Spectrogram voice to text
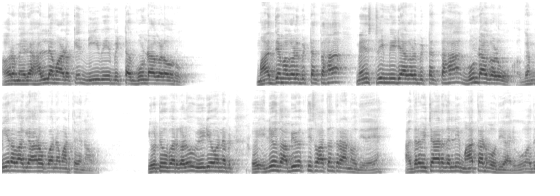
ಅವರ ಮೇಲೆ ಹಲ್ಲೆ ಮಾಡೋಕ್ಕೆ ನೀವೇ ಬಿಟ್ಟ ಗೂಂಡಾಗಳವರು. ಮಾಧ್ಯಮಗಳು ಬಿಟ್ಟಂತಹ ಮೇನ್ ಸ್ಟ್ರೀಮ್ ಮೀಡಿಯಾಗಳು ಬಿಟ್ಟಂತಹ ಗೂಂಡಾಗಳು ಗಂಭೀರವಾಗಿ ಆರೋಪವನ್ನು ಮಾಡ್ತೇವೆ ನಾವು. ಯೂಟ್ಯೂಬರ್ಗಳು ವಿಡಿಯೋವನ್ನು ಬಿಟ್ಟು ಇಲ್ಲಿ ಒಂದು ಅಭಿವ್ಯಕ್ತಿ ಸ್ವಾತಂತ್ರ್ಯ ಅನ್ನೋದಿದೆ. ಅದರ ವಿಚಾರದಲ್ಲಿ ಮಾತಾಡ್ಬೋದು ಯಾರಿಗೂ. ಅದು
